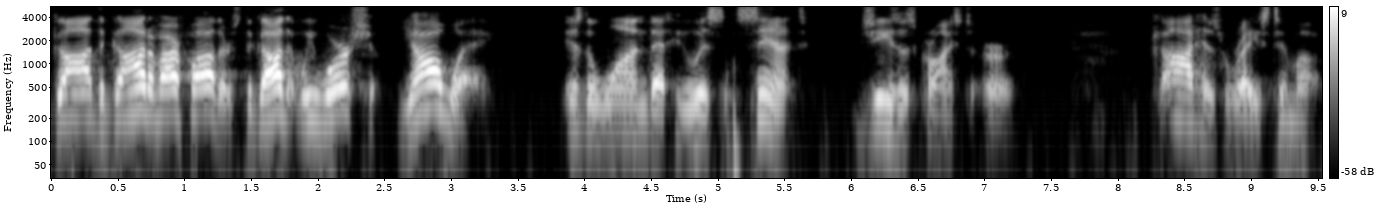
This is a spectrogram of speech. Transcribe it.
God, the God of our fathers, the God that we worship, Yahweh, is the one that who has sent Jesus Christ to earth. God has raised him up.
